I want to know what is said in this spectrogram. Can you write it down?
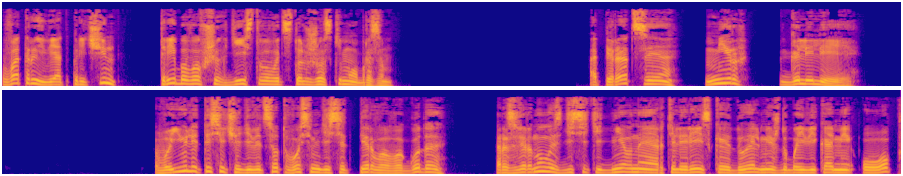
в отрыве от причин, требовавших действовать столь жестким образом. Операция «Мир Галилеи». В июле 1981 года развернулась десятидневная артиллерийская дуэль между боевиками ООП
